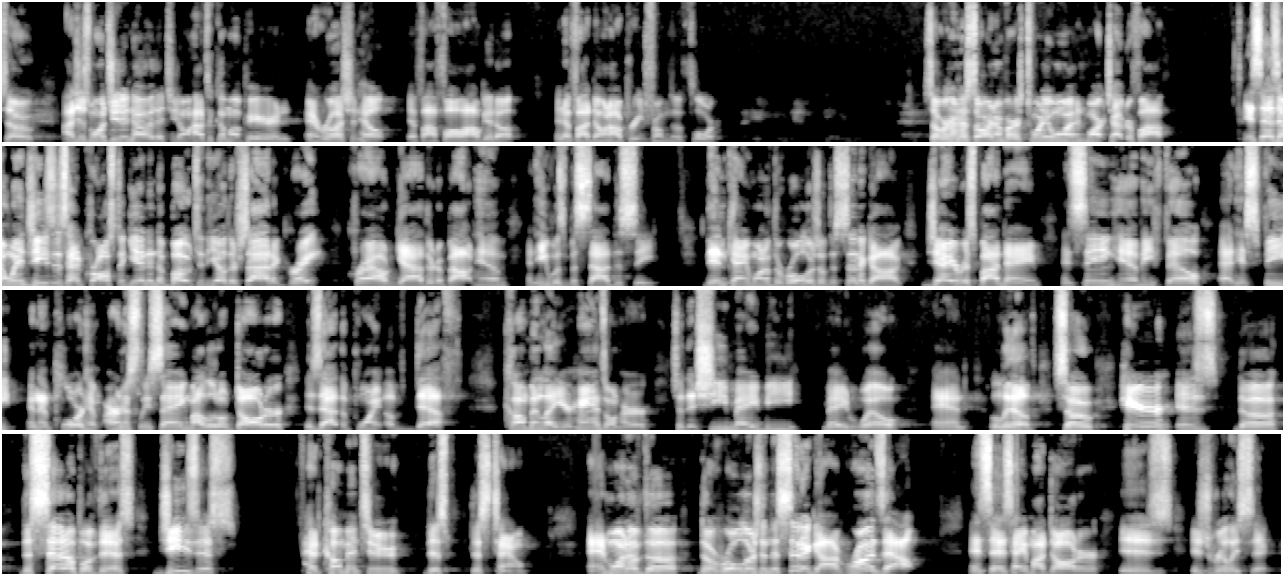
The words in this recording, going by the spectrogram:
So I just want you to know that you don't have to come up here and, and rush and help. If I fall, I'll get up. And if I don't, I'll preach from the floor. So we're going to start in verse 21, Mark chapter 5. It says, And when Jesus had crossed again in the boat to the other side, a great crowd gathered about him, and he was beside the sea. Then came one of the rulers of the synagogue, Jairus by name, and seeing him, he fell at his feet and implored him earnestly, saying, My little daughter is at the point of death. Come and lay your hands on her so that she may be made well and live. So here is the, the setup of this. Jesus had come into this, this town, and one of the, the rulers in the synagogue runs out and says, Hey, my daughter is, is really sick.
